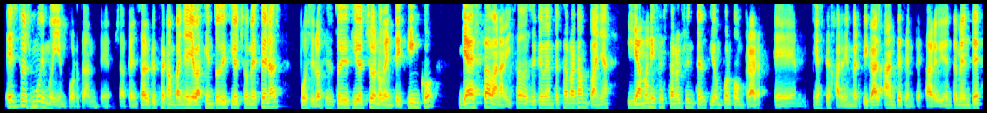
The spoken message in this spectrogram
Esto es muy, muy importante. O sea, pensar que esta campaña lleva 118 mecenas, pues de los 118, 95 ya estaban avisados de que iba a empezar la campaña y ya manifestaron su intención por comprar eh, este jardín vertical antes de empezar. Evidentemente,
